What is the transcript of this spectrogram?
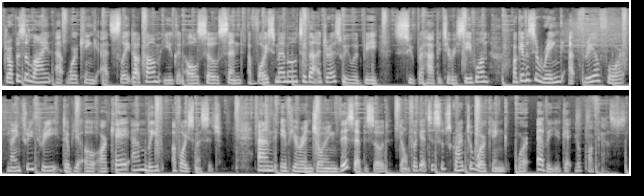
Drop us a line at working at slate.com. You can also send a voice memo to that address. We would be super happy to receive one. Or give us a ring at 304 933 WORK and leave a voice message. And if you're enjoying this episode, don't forget to subscribe to Working wherever you get your podcasts.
